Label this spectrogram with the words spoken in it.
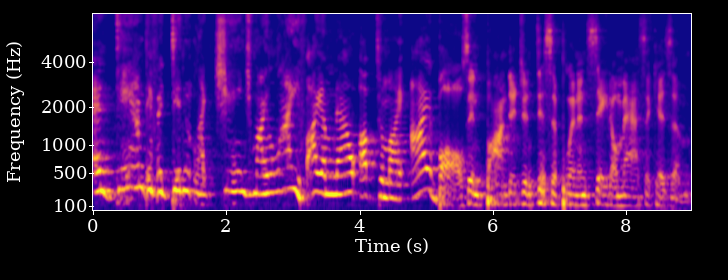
And damned if it didn't like change my life. I am now up to my eyeballs in bondage and discipline and sadomasochism.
